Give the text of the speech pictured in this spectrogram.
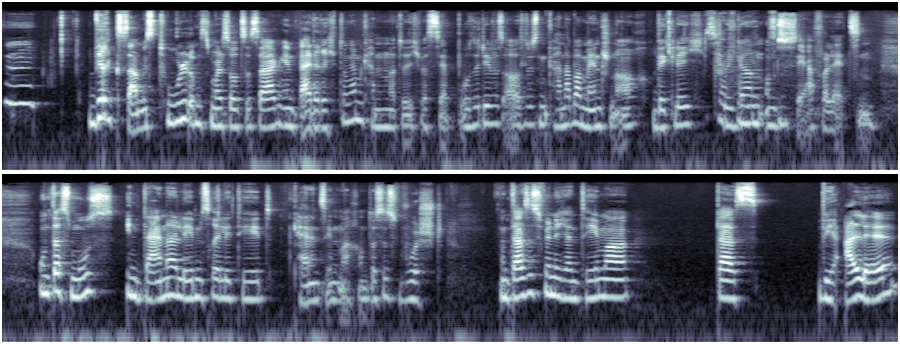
hm, wirksames Tool, um es mal so zu sagen, in beide Richtungen. Kann natürlich was sehr Positives auslösen, kann aber Menschen auch wirklich Sehr triggern und verletzen. sehr verletzen. Und das muss in deiner Lebensrealität keinen Sinn machen. Das ist wurscht. Und das ist, finde ich, ein Thema, das wir alle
